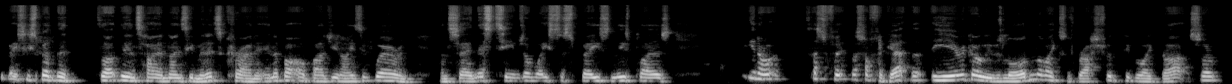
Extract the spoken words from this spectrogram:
he basically spent the, the entire 90 minutes crying it in about how bad United were and, and saying this team's a waste of space and these players. you know, let's let's not forget that a year ago he was lauding the likes of Rashford, people like that. So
